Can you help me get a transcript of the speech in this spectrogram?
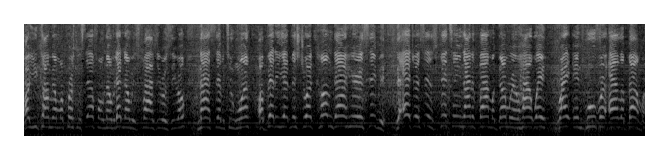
Or you can call me on my personal cell phone number. That number is 500-9721. Or better yet, Miss Joy, come down here and see me. The address is 1595 Montgomery Highway right in Hoover, Alabama.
